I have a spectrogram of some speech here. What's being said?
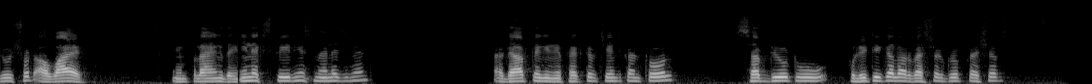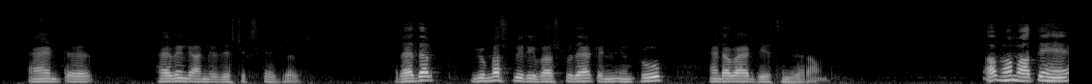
you should avoid employing inexperience management adapting ineffective change control سب ڈیو ٹو پولیٹیکل اور western group pressures and having schedules rather you must be reverse to that and improve and avoid these things around اب ہم آتے ہیں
